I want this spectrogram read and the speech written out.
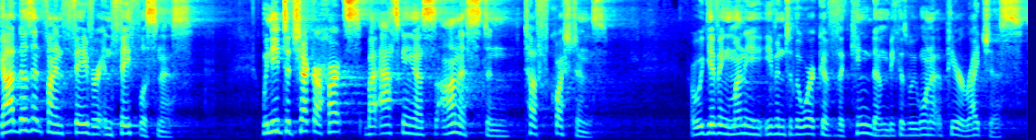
God doesn't find favor in faithlessness. We need to check our hearts by asking us honest and tough questions? Are we giving money even to the work of the kingdom because we want to appear righteous?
